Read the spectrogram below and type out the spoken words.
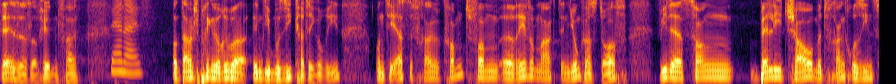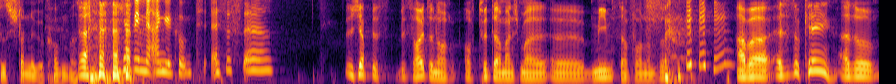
Der ist es auf jeden Fall. Sehr nice. Und damit springen wir rüber in die Musikkategorie. Und die erste Frage kommt vom äh, Rewe-Markt in Junkersdorf, wie der Song Belly Ciao mit Frank Rosin zustande gekommen ist. Ich habe ihn mir angeguckt. Es ist, äh, Ich habe bis, bis heute noch auf Twitter manchmal äh, Memes davon und so. Aber es ist okay. Also,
